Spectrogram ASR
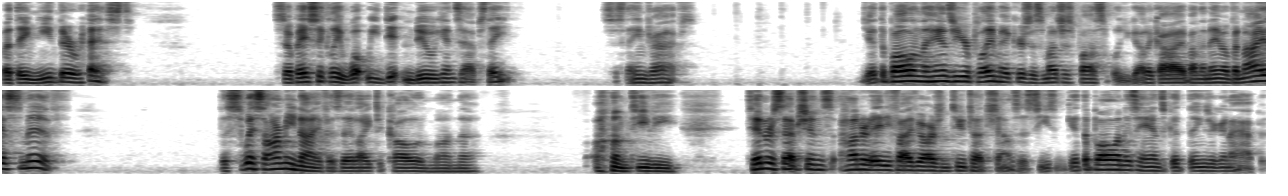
but they need their rest. So basically, what we didn't do against App State, sustain drives. Get the ball in the hands of your playmakers as much as possible. You got a guy by the name of Ainias Smith, the Swiss Army knife, as they like to call him on the uh, on TV. 10 receptions, 185 yards, and two touchdowns this season. Get the ball in his hands, good things are going to happen.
